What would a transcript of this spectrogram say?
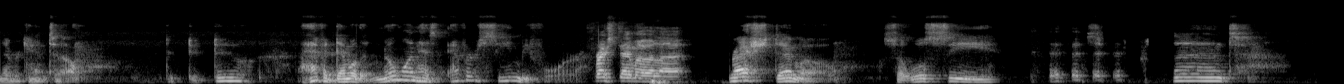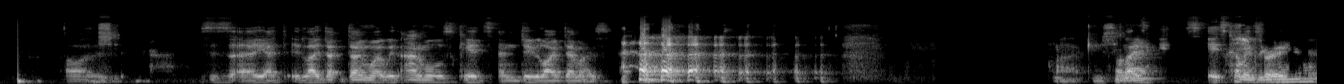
Never can tell. Do, do, do. I have a demo that no one has ever seen before. Fresh demo alert. Fresh demo. So we'll see. And Oh, this this is uh, yeah, like don't- work with animals, kids, and do live demos. All right, can you see Oh, my it's, it's coming through.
